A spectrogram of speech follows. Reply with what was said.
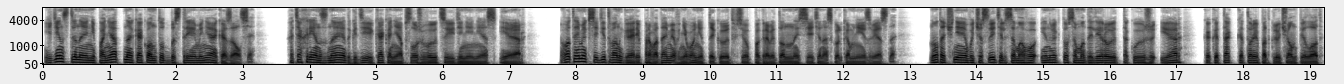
Единственное, непонятно, как он тут быстрее меня оказался. Хотя хрен знает, где и как они обслуживают соединения с ИР. Вот Эмик сидит в ангаре, проводами в него не тыкают, все по гравитонной сети, насколько мне известно. Ну, точнее, вычислитель самого Инвиктуса моделирует такую же ИР, как и так, который подключен пилот.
